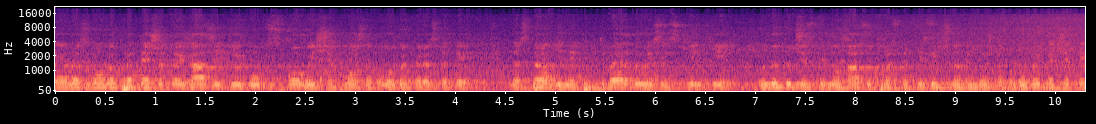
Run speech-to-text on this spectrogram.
Е, Розмови про те, що той газ, який був в сховищах, можна було використати, насправді не підтвердились, оскільки велику частину газу просто фізично не можна було викачати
